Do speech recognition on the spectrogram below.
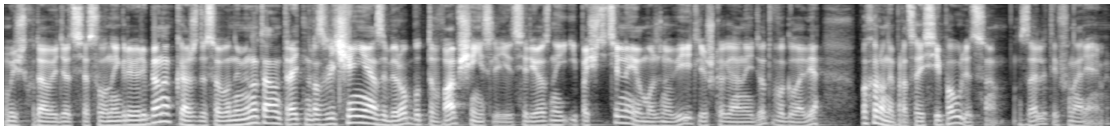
Обычно куда ведет себя словно игривый ребенок, каждую свободную минуту она тратит на развлечения, а за бюро будто вообще не следит серьезно и почтительно ее можно увидеть лишь когда она идет во главе похоронной процессии по улице, залитой фонарями.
